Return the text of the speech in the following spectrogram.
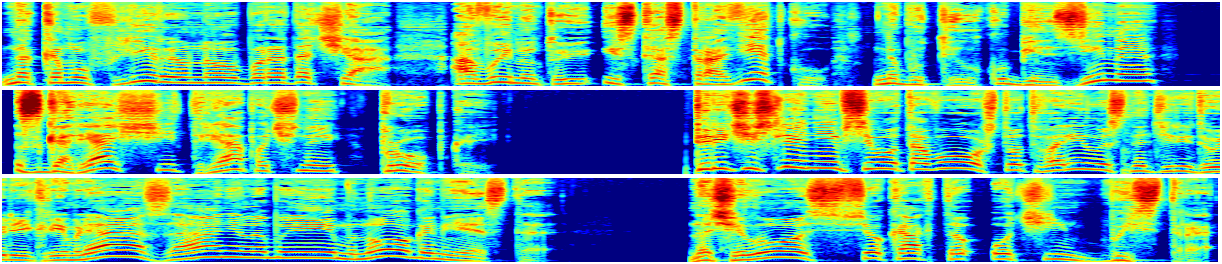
на камуфлированного бородача, а вынутую из костра ветку на бутылку бензина с горящей тряпочной пробкой. Перечисление всего того, что творилось на территории Кремля, заняло бы много места — Началось все как-то очень быстро.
